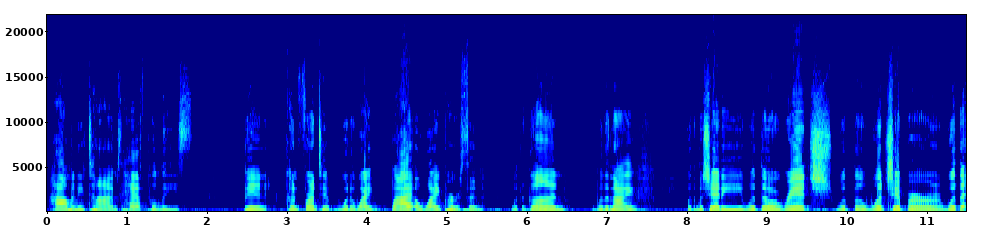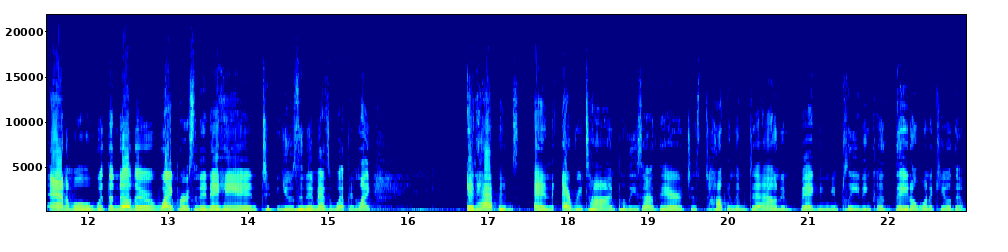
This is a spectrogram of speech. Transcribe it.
how many times have police been confronted with a white by a white person with a gun, with a knife, with a machete, with a wrench, with a wood chipper, with an animal, with another white person in their hand t- using them as a weapon. Like it happens. And every time police are there just talking them down and begging and pleading because they don't want to kill them.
